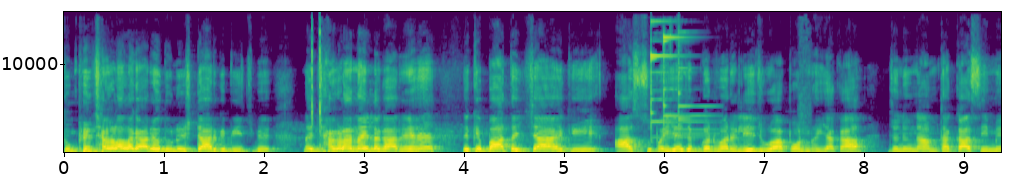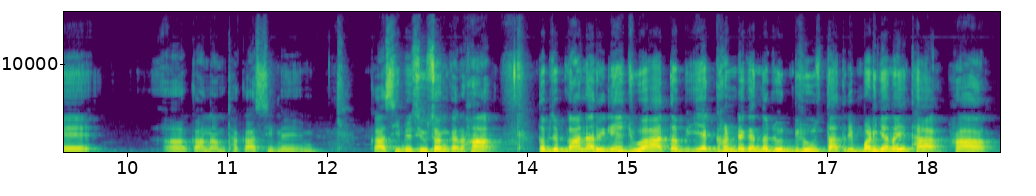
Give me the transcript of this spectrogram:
तुम फिर झगड़ा लगा रहे हो दोनों स्टार के बीच में। नहीं झगड़ा नहीं लगा रहे हैं। देखिए बात ऐसा है कि आज सुपहिया जब गनवा रिलीज़ हुआ पवन भैया का जो नाम था काशी में आ, का नाम था काशी में काशी में शिवशंकर हाँ। तब जब गाना रिलीज़ हुआ तब एक घंटे के अंदर जो व्यूज़ था तरी बढ़िया नहीं था। हाँ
